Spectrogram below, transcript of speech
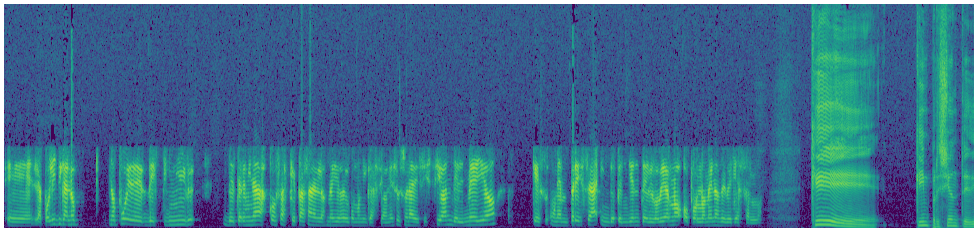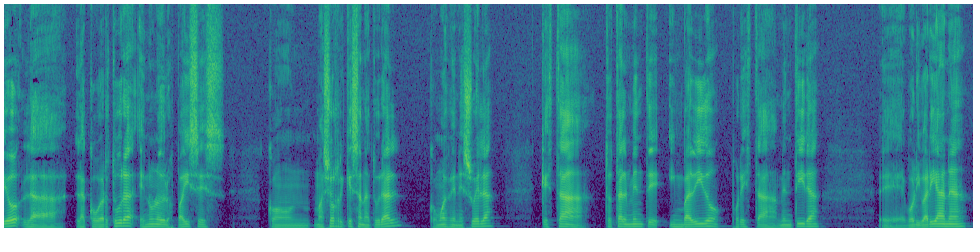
eh, la política no, no puede definir determinadas cosas que pasan en los medios de comunicación. Eso es una decisión del medio, que es una empresa independiente del gobierno, o por lo menos debería serlo. ¿Qué, qué impresión te dio la, la cobertura en uno de los países con mayor riqueza natural, como es Venezuela, que está totalmente invadido por esta mentira eh, bolivariana,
